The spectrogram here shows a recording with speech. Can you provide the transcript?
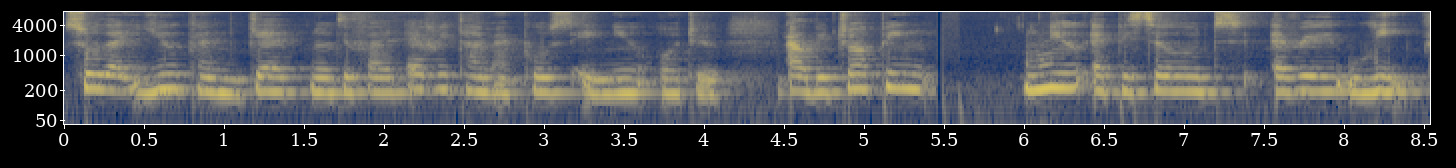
so that you can get notified every time I post a new audio. I'll be dropping new episodes every week.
